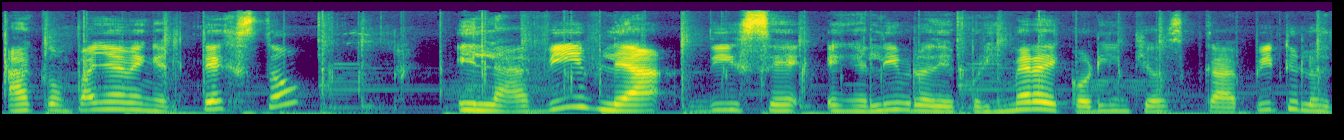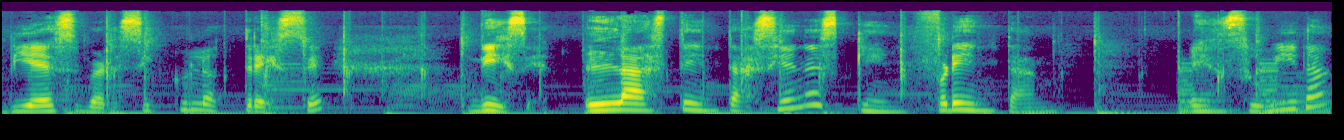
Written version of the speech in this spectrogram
acompáñame en el texto. Y la Biblia dice en el libro de Primera de Corintios capítulo 10 versículo 13, dice, las tentaciones que enfrentan en su vida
